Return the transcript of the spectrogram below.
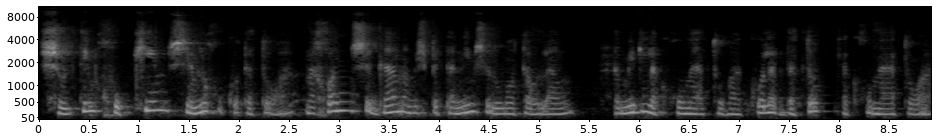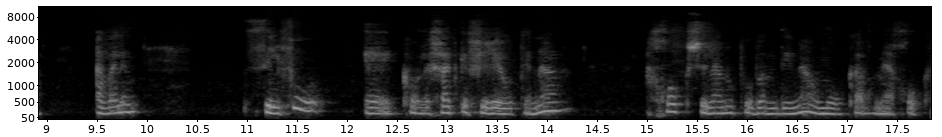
שולטים חוקים שהם לא חוקות התורה. נכון שגם המשפטנים של אומות העולם תמיד לקחו מהתורה, כל הדתות לקחו מהתורה, אבל הם סילפו אה, כל אחד כפי ראות עיניו. החוק שלנו פה במדינה הוא מורכב מהחוק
